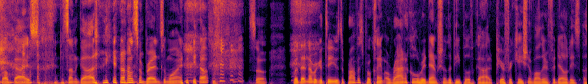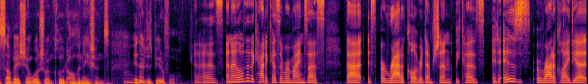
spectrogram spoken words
12 guys, the Son of God, you know, some bread and some wine, you know. So but that number continues. The prophets proclaim a radical redemption of the people of God, purification of all their infidelities, a salvation which will include all the nations. Mm. Isn't that just beautiful? It is. And I love that the Catechism reminds us that it's a radical redemption because it is a radical idea.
